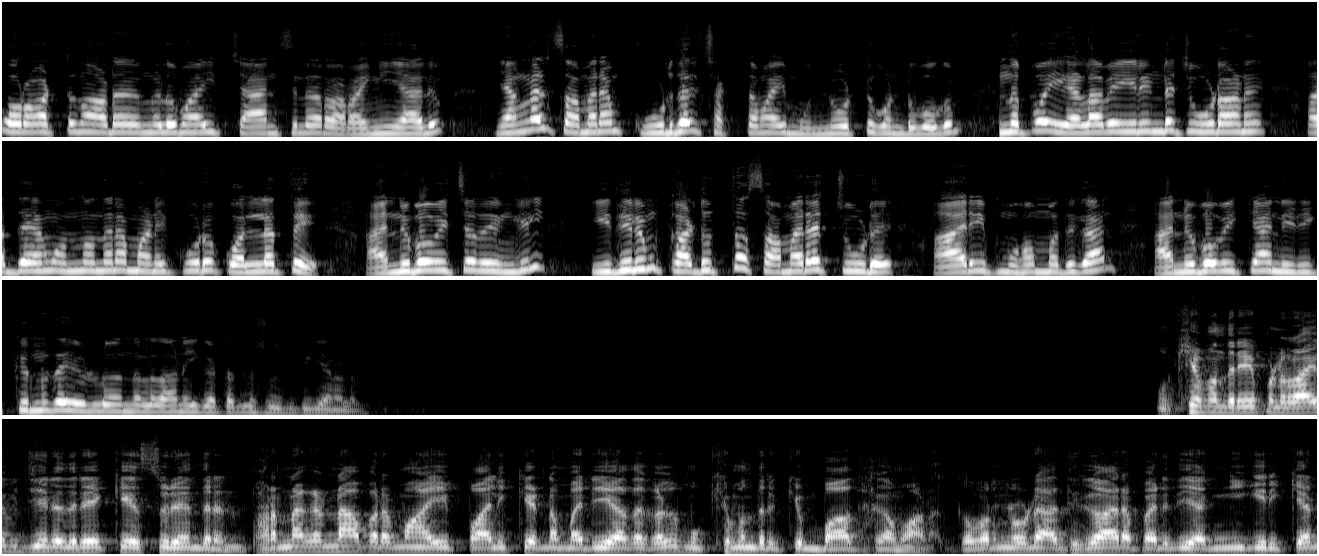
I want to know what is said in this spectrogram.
പൊറാട്ട് നാടകങ്ങളുമായി ചാൻസലർ ഇറങ്ങിയാലും ഞങ്ങൾ സമരം കൂടുതൽ ശക്തമായി മുന്നോട്ട് കൊണ്ടുപോകും. ഇന്നിപ്പോൾ ഇളവെയിലിന്റെ ചൂടാണ് അദ്ദേഹം ഒന്നൊന്നര മണിക്കൂർ കൊല്ലത്ത് അനുഭവിച്ചതെങ്കിൽ ഇതിലും കടുത്ത സമരച്ചൂട് ആരിഫ് മുഹമ്മദ് ഖാൻ അനുഭവിക്കാനിരിക്കുന്നതേ ഉള്ളൂ എന്നുള്ളതാണ് ഈ ഘട്ടത്തിൽ സൂചിപ്പിക്കാനുള്ളത്. മുഖ്യമന്ത്രി പിണറായി വിജയനെതിരെ കെ സുരേന്ദ്രൻ ഭരണഘടനാപരമായി പാലിക്കേണ്ട മര്യാദകൾ മുഖ്യമന്ത്രിക്കും ബാധകമാണ്. ഗവർണറുടെ അധികാര പരിധി അംഗീകരിക്കാൻ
